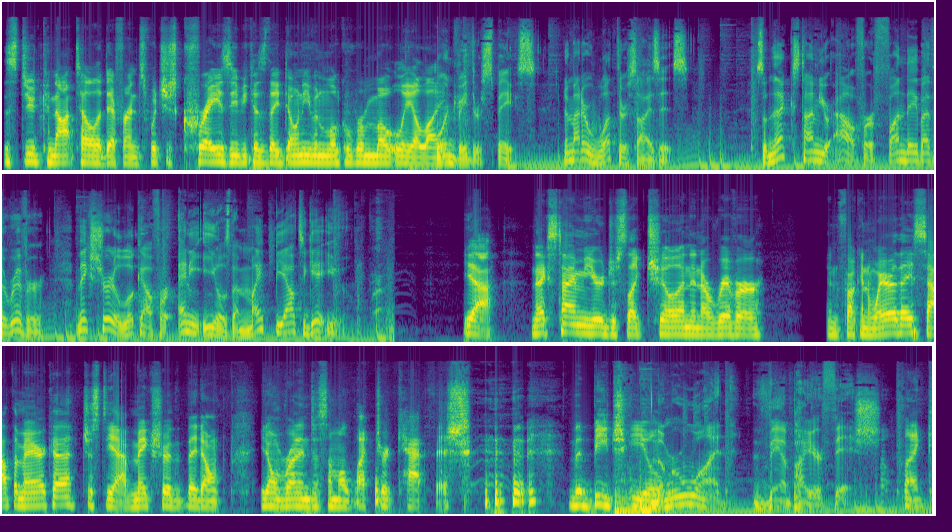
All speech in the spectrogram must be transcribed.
This dude cannot tell the difference, which is crazy because they don't even look remotely alike. or invade their space, no matter what their size is. So next time you're out for a fun day by the river, make sure to look out for any eels that might be out to get you. Yeah. Next time you're just like chilling in a river in fucking where are they? South America? Just yeah, make sure that they don't you don't run into some electric catfish. the beach eel. Number 1. Vampire fish. Oh like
